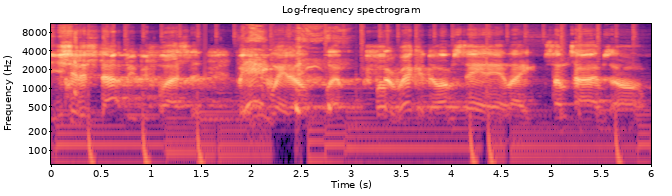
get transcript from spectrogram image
You should have stopped me before I said. But anyway, though, but for the record, though, I'm saying like sometimes, um,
